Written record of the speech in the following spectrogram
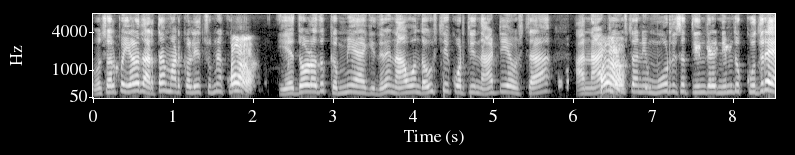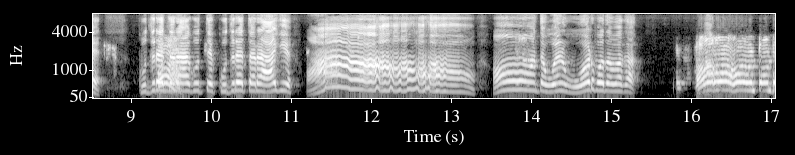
ಒಂದ್ ಸ್ವಲ್ಪ ಹೇಳೋದು ಅರ್ಥ ಮಾಡ್ಕೊಳ್ಳಿ ಸುಮ್ನೆ ಕೂ- ಹಾ ಎದೋಳೋದು ಕಮ್ಮಿ ಆಗಿದ್ರೆ ನಾವೊಂದು ಔಷಧಿ ಕೊಡ್ತೀವಿ ನಾಟಿ ಔಷಧ ಆ ನಾಟಿ. ಔಷಧ ನೀವು ಮೂರ್ ದಿವಸ ತಿಂದ್ರೆ ನಿಮ್ದು ಕುದುರೆ ಕುದುರೆ ತರ ಆಗುತ್ತೆ ಕುದುರೆ ತರ ಆಗಿ ಆ ಆ ಅಂತ ಓಡ್ಬೋದು ಅವಾಗ ಹಾ ಹಾ ಹಾ ಅಂತ ಅಂತ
